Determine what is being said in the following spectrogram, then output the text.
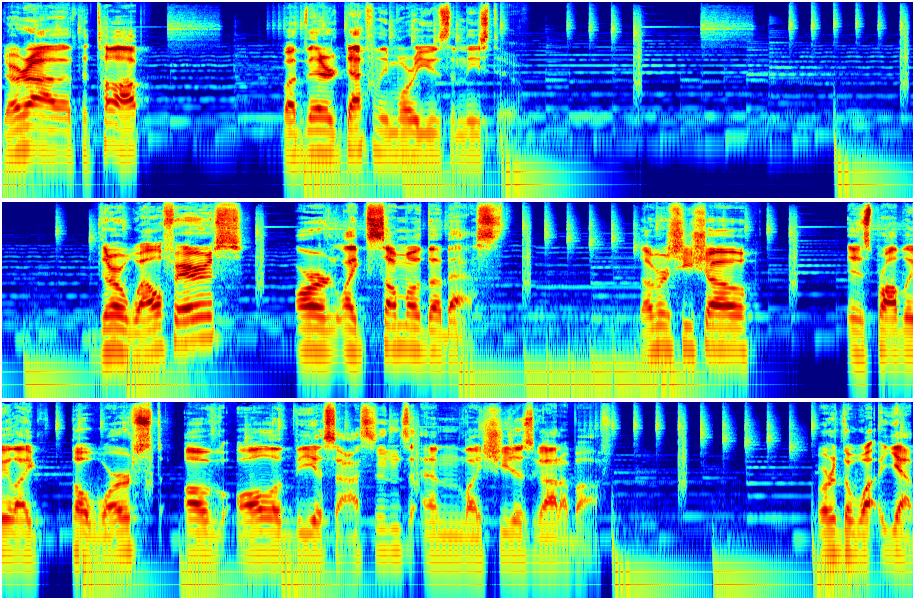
They're not at the top, but they're definitely more used than these two. Their welfares are like some of the best. Summer Shisho is probably like the worst of all of the assassins and like she just got a buff. Or the what yeah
